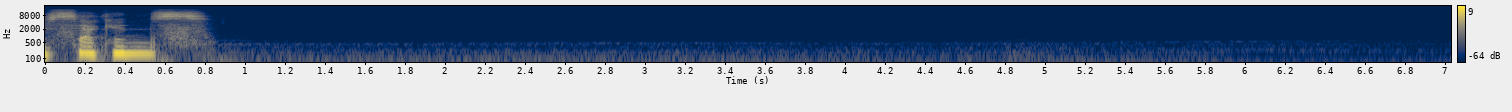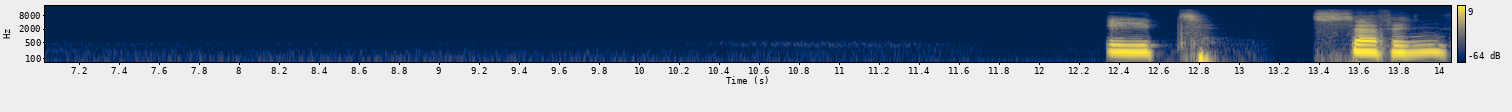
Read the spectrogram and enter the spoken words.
Twenty seconds. eight, seven,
